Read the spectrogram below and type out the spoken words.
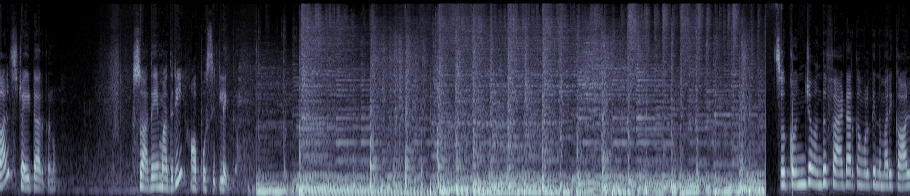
கால் ஸ்ட்ரைட்டாக இருக்கணும். ஸோ அதே மாதிரி ஆப்போசிட் லெக் ஸோ கொஞ்சம் வந்து ஃபேட்டாக இருக்கவங்களுக்கு இந்த மாதிரி கால்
